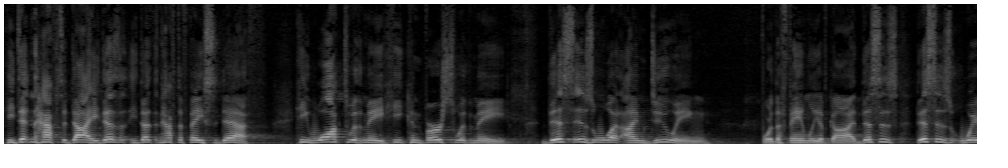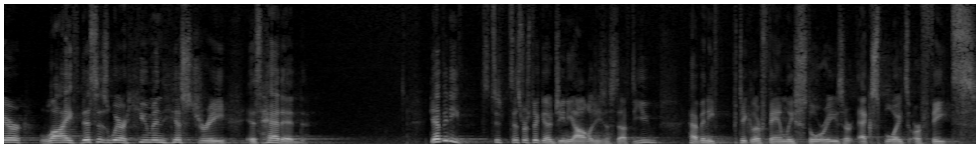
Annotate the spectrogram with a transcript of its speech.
He didn't have to die, he doesn't, he doesn't have to face death. He walked with me, he conversed with me. This is what I'm doing for the family of God. This is, this is where life, this is where human history is headed. You have any, since we're speaking of genealogies and stuff, do you have any particular family stories or exploits or feats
